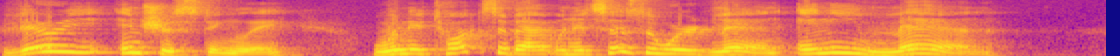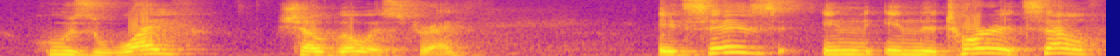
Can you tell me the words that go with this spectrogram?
very interestingly, when it talks about, when it says the word man, any man whose wife shall go astray, it says in, in the Torah itself,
